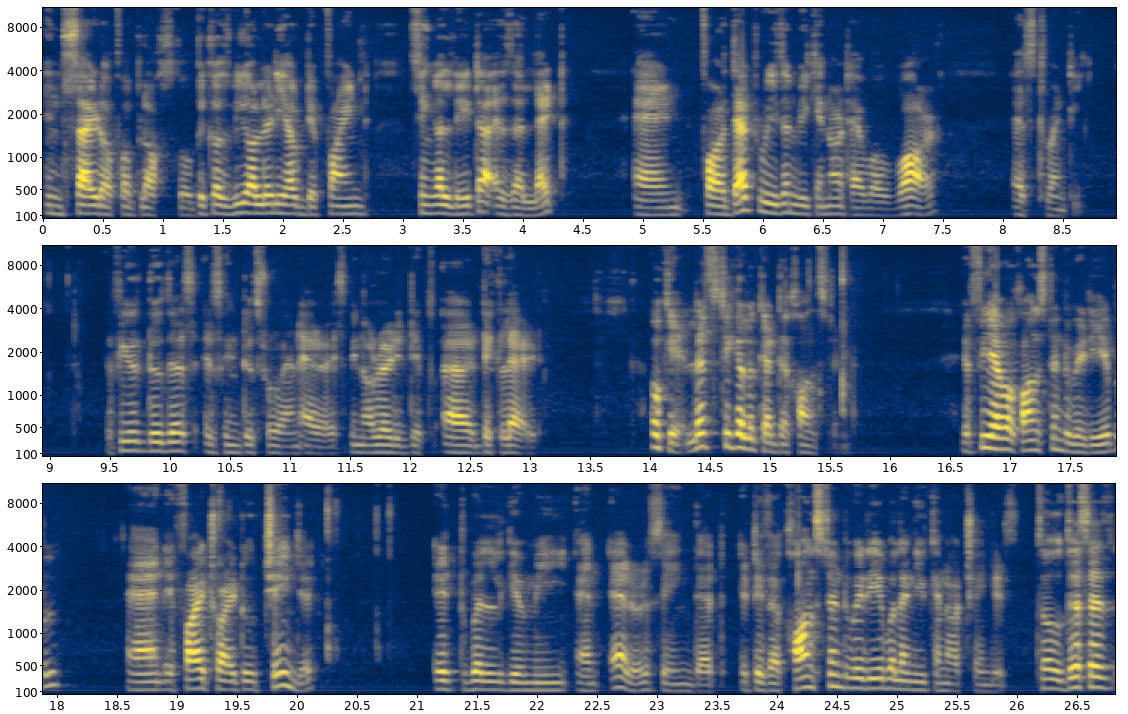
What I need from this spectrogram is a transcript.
inside of a block scope because we already have defined single data as a let and for that reason we cannot have a var as 20 if you do this it's going to throw an error. It's been already uh, declared. Okay let's take a look at the constant if we have a constant variable and if I try to change it it will give me an error saying that it is a constant variable and you cannot change it. So this is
